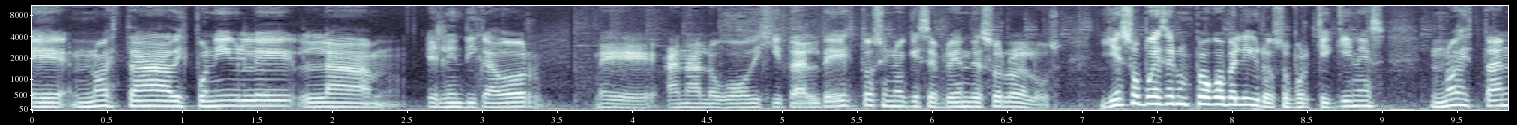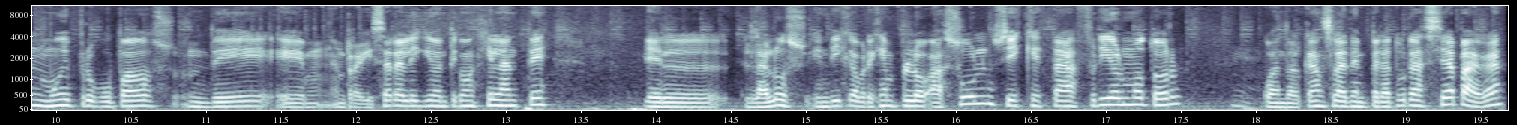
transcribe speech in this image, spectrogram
eh, no está disponible la, el indicador eh, análogo o digital de esto, sino que se prende solo la luz. Y eso puede ser un poco peligroso porque quienes no están muy preocupados de eh, revisar el líquido anticongelante, el, la luz indica, por ejemplo, azul si es que está frío el motor, mm. cuando alcanza la temperatura se apaga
